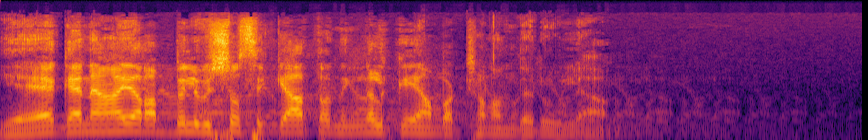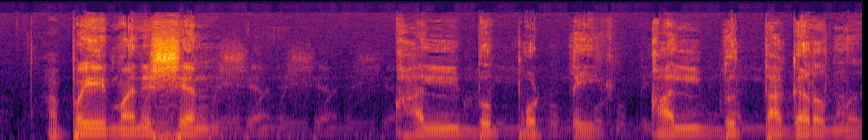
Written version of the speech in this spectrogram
ഏകനായ റബ്ബിൽ വിശ്വസിക്കാത്ത നിങ്ങൾക്ക് ഞാൻ ഭക്ഷണം തരൂല. അപ്പൊ ഈ മനുഷ്യൻ കൽബ് പൊട്ടി കൽബ് തകർന്ന്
